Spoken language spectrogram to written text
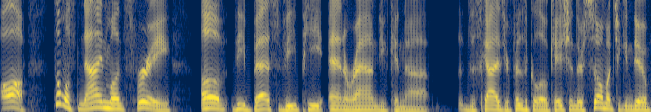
off. It's almost nine months free of the best VPN around. You can uh, disguise your physical location. There's so much you can do.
